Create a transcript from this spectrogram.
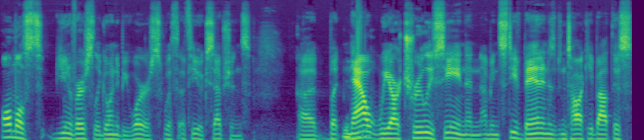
almost universally going to be worse, with a few exceptions. Uh, but now we are truly seeing, and I mean, Steve Bannon has been talking about this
